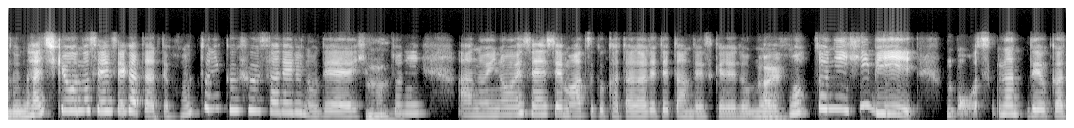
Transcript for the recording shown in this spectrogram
の内視鏡の先生方って本当に工夫されるので、うん、本当にあの井上先生も熱く語られてたんですけれども、はい、本当に日々、もうなんていうか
